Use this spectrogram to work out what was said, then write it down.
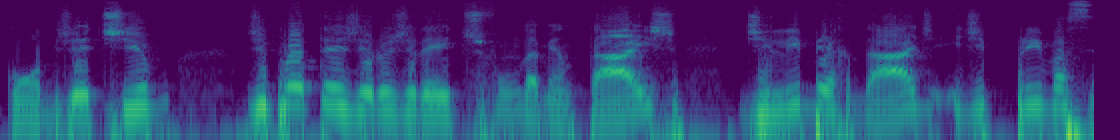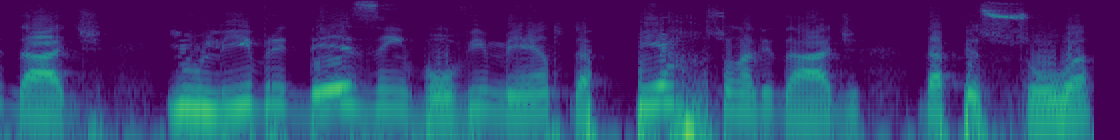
com o objetivo de proteger os direitos fundamentais de liberdade e de privacidade e o livre desenvolvimento da personalidade da pessoa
